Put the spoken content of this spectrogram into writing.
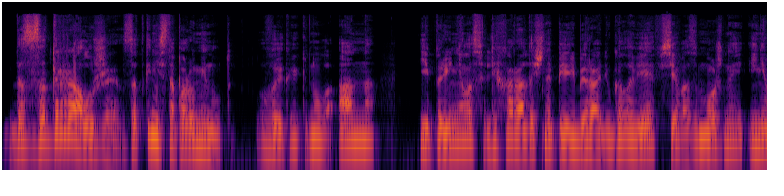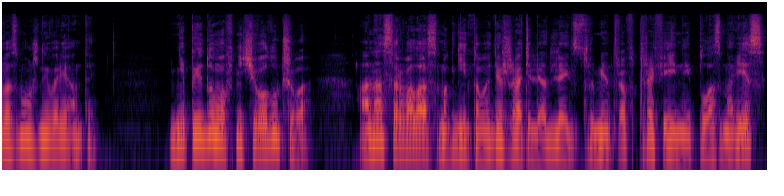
«Да задрал уже! Заткнись на пару минут!» – выкрикнула Анна и принялась лихорадочно перебирать в голове все возможные и невозможные варианты. Не придумав ничего лучшего, она сорвала с магнитного держателя для инструментов трофейный плазморез,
